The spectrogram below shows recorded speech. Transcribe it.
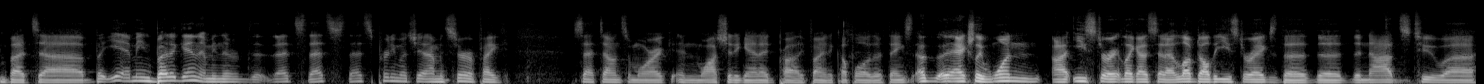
but uh, but yeah, I mean, but again, I mean, there, that's that's that's pretty much it. I'm sure if I sat down some more and watched it again, I'd probably find a couple other things. Uh, actually, one uh, Easter, like I said, I loved all the Easter eggs, the the the nods to uh,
